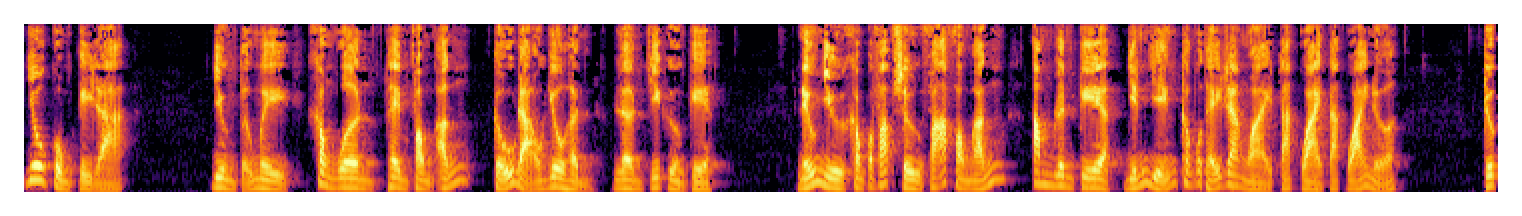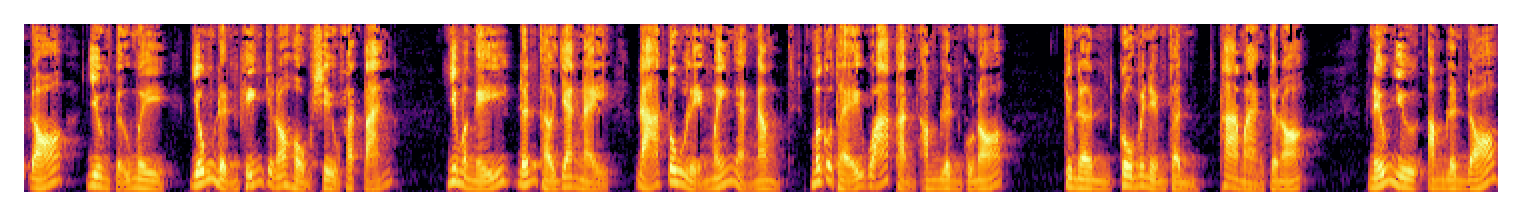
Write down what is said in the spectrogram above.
vô cùng kỳ lạ. Dương Tử Mi không quên thêm phong ấn, cửu đạo vô hình lên chiếc gương kia. Nếu như không có pháp sư phá phong ấn, âm linh kia vĩnh viễn không có thể ra ngoài tác quài tác quái nữa. Trước đó, Dương Tử Mi vốn định khiến cho nó hồn siêu phát tán. Nhưng mà nghĩ đến thời gian này đã tu luyện mấy ngàn năm mới có thể hóa thành âm linh của nó. Cho nên cô mới niệm tình, tha mạng cho nó. Nếu như âm linh đó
